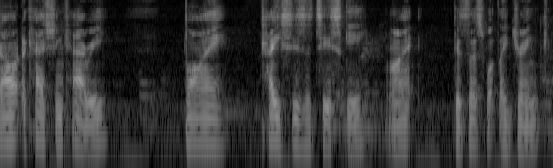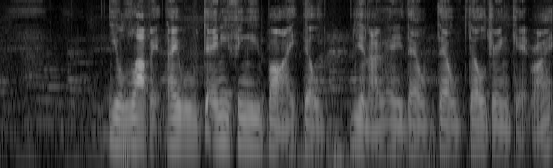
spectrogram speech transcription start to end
Go out to cash and carry, buy cases of Tyskie, right? Because that's what they drink. You'll love it. They will anything you buy, they'll you know they'll they'll they'll drink it, right?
